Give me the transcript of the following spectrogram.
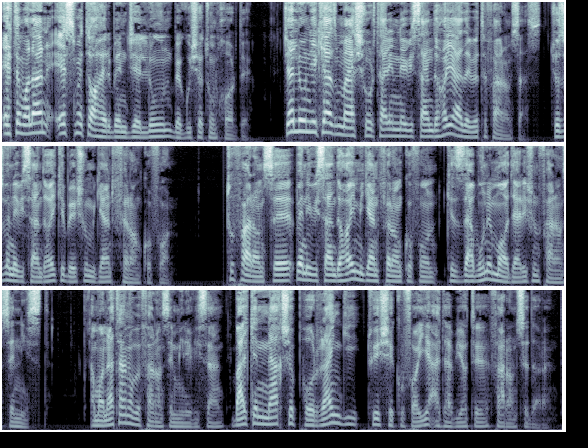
احتمالا اسم تاهر بن جلون به گوشتون خورده. جلون یکی از مشهورترین نویسنده های ادبیات فرانسه است. جزو نویسنده هایی که بهشون میگن فرانکوفون. تو فرانسه به نویسنده هایی میگن فرانکوفون که زبون مادریشون فرانسه نیست. اما نه تنها به فرانسه می نویسند بلکه نقش پررنگی توی شکوفایی ادبیات فرانسه دارند.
